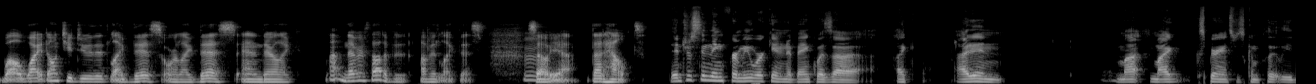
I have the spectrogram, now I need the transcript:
well why don't you do it like this or like this? And they're like i've never thought of it of it like this. So Hmm. yeah that helped The interesting thing for me working in a bank was uh like I didn't my my experience was completely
